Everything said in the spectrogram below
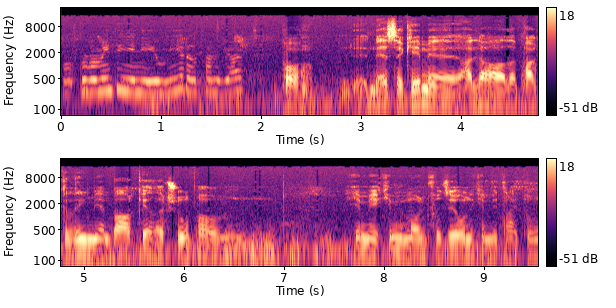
Po, për momentin jeni ju mirë dhe familjarët? Po, ne si kemi ala edhe pak dhimbje në bark dhe kështu, po jemi kemi marrë infuzione, jemi trajtu.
